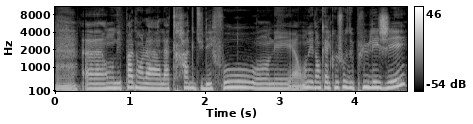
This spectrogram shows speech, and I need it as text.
Mhm. on n'est pas dans la, traque du défaut, on est, on est dans quelque chose de plus léger.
